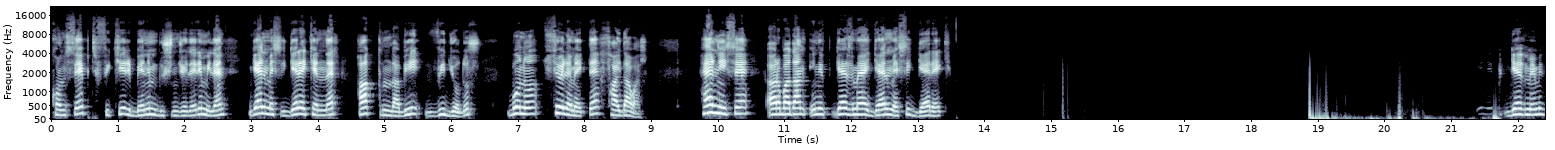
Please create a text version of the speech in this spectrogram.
konsept fikir benim düşüncelerim ile gelmesi gerekenler hakkında bir videodur. Bunu söylemekte fayda var. Her neyse arabadan inip gezmeye gelmesi gerek. inip gezmemiz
